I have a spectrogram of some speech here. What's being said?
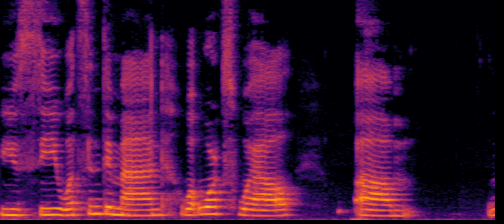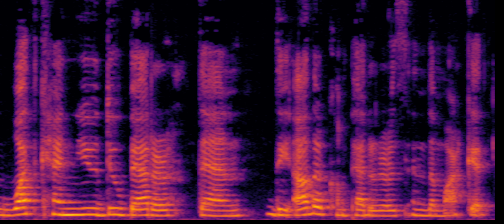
you see what's in demand, what works well, um, what can you do better than the other competitors in the market.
